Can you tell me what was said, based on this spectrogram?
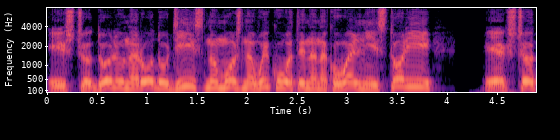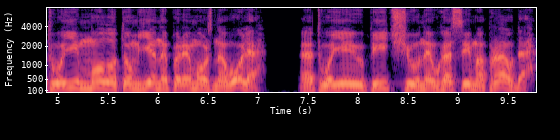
і що долю народу дійсно можна викувати на наковальній історії, якщо твоїм молотом є непереможна воля, а твоєю піччю невгасима правда.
